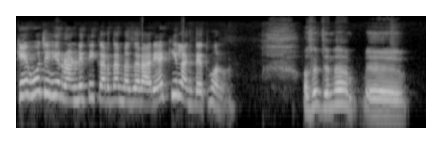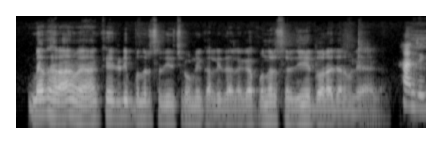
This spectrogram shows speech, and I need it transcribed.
ਕਿਹੋ ਜਿਹੀ ਰਣਨੀਤੀ ਕਰਦਾ ਨਜ਼ਰ ਆ ਰਿਹਾ? ਕੀ ਲੱਗਦਾ ਤੁਹਾਨੂੰ? ਅਸਲ 'ਚ ਨਾ ਮੈਂ ਤਾਂ ਹੈਰਾਨ ਹੋਇਆ ਕਿ ਜਿਹੜੀ ਪੁਨਰ ਸਰਜੀਤ ਸ਼੍ਰੋਮਣੀ ਅਕਾਲੀ ਦਲ ਹੈਗਾ ਪੁਨਰ ਸਰਜੀਤ ਦੁਆਰਾ ਜਨਮ ਲਿਆ ਹੈਗਾ। ਹਾਂਜੀ।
